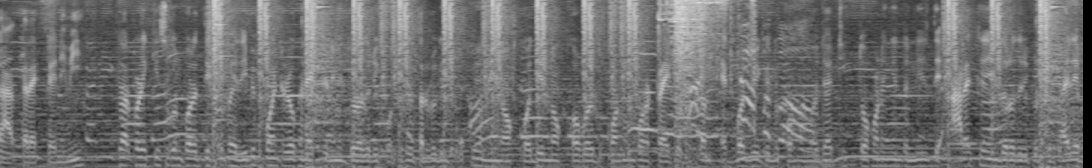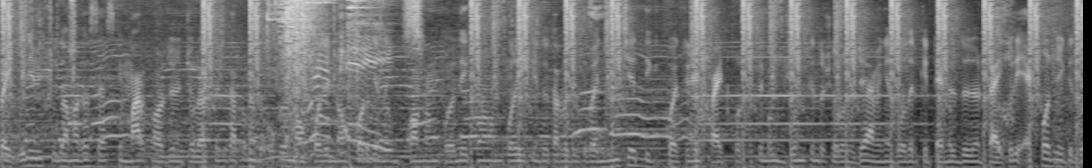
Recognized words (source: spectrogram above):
গাছের একটা এনিমি তারপরে কিছুক্ষণ পরে দেখতে পাই রিপি পয়েন্টের ওখানে একটা নিমিত দৌড়াদৌড়ি করতেছে, তারপরে কিন্তু ওকে আমি নক করে দিই নক করার কনফার্ম করার ট্রাই করতাম, একবার যদি কিন্তু কনফার্ম হয়ে যায়, ঠিক তখনই কিন্তু নিজ দিয়ে আরেকটা নিমিত দৌড়াদৌড়ি করছে ভাইরে ভাই এনিমি শুধু আমার কাছে আজকে মার খাওয়ার জন্য চলে আসছে তারপর কিন্তু ওকে নক করে দিয়ে নক করে কিন্তু কনফার্ম করে দিই কনফার্ম করেই কিন্তু তারপর দেখতে পাই নিচের দিকে কয়েকটা ফাইট করতেছে এবং জোন কিন্তু শুরু যায় আমি কিন্তু ওদেরকে ড্যামেজ দেওয়ার জন্য ট্রাই করি। এক পর্যায়ে কিন্তু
